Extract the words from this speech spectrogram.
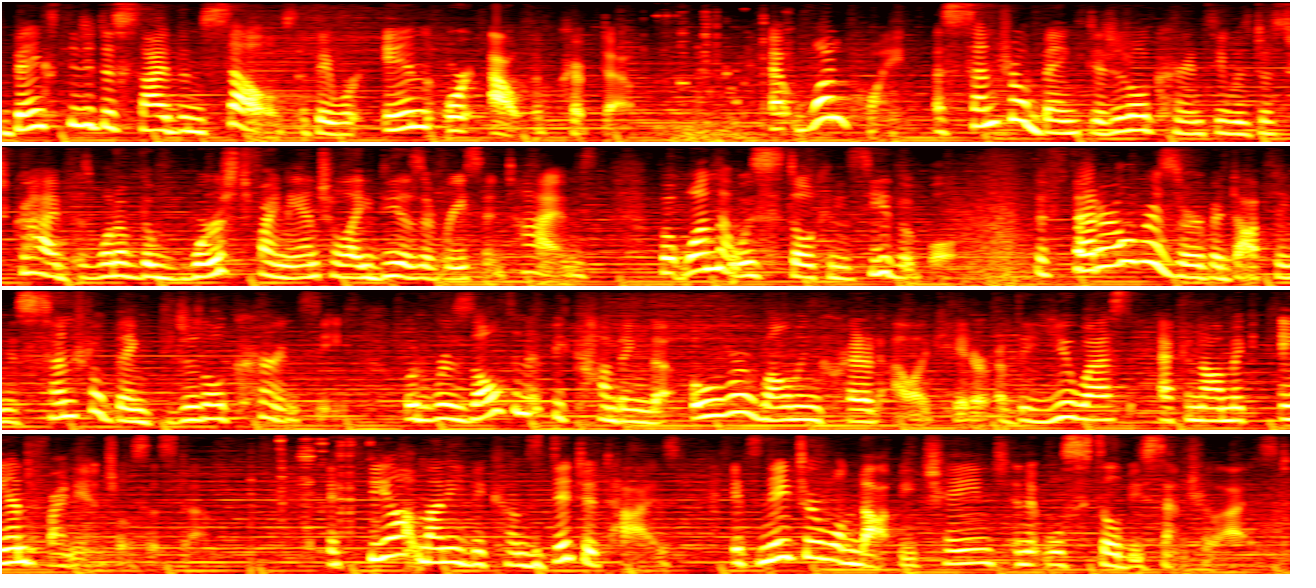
banks need to decide themselves if they were in or out of crypto. At one point, a central bank digital currency was described as one of the worst financial ideas of recent times, but one that was still conceivable. The Federal Reserve adopting a central bank digital currency would result in it becoming the overwhelming credit allocator of the US economic and financial system. If fiat money becomes digitized, its nature will not be changed and it will still be centralized.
